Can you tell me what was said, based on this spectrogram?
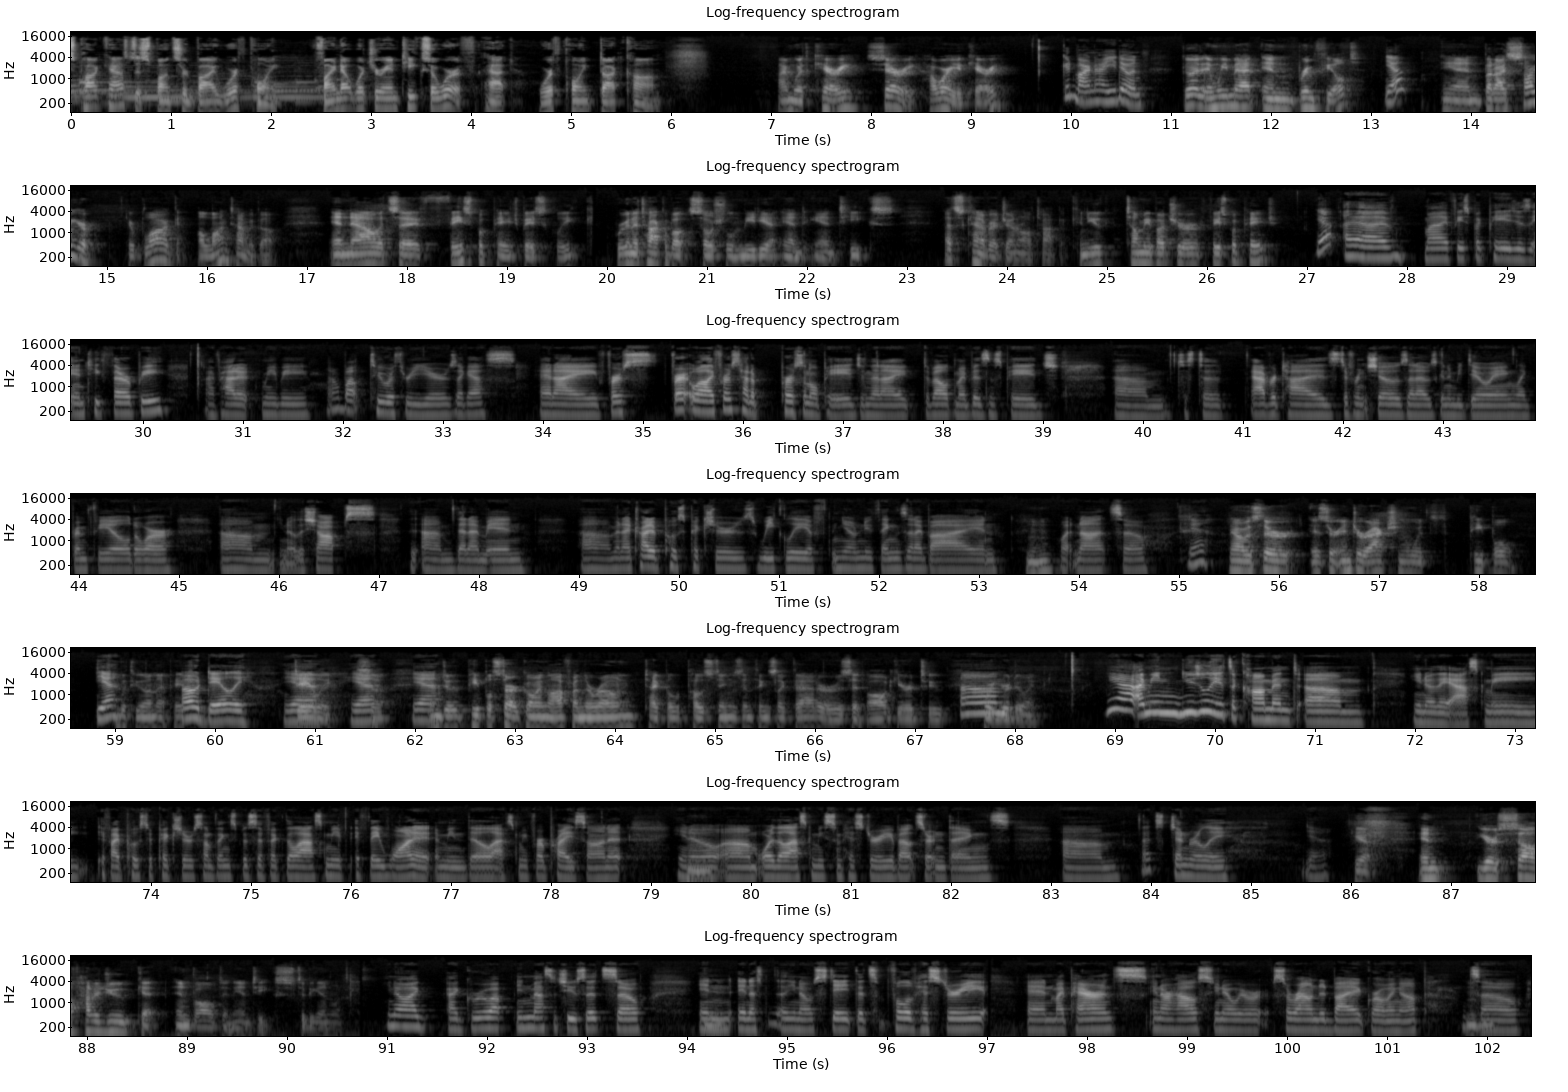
This podcast is sponsored by WorthPoint. Find out what your antiques are worth at worthpoint.com. I'm with Carrie Sari. How are you, Carrie? Good, Martin. How are you doing? Good. And we met in Brimfield. Yeah. And but I saw your your blog a long time ago, and now it's a Facebook page basically. We're going to talk about social media and antiques. That's kind of our general topic. Can you tell me about your Facebook page? Yeah. I, have my Facebook page is Antique Therapy. I've had it maybe oh, about two or three years, I guess. And I first, well, I first had a personal page, and then I developed my business page um, just to advertise different shows that I was going to be doing, like Brimfield or um, you know the shops um, that I'm in. Um, and I try to post pictures weekly of you know new things that I buy and mm-hmm. whatnot. So yeah. Now, is there is there interaction with people? Yeah. With you on that page? Oh, daily. Yeah. Daily. Yeah. So, yeah. And do people start going off on their own type of postings and things like that, or is it all geared to um, what you're doing? Yeah, I mean, usually it's a comment. Um, you know, they ask me if I post a picture of something specific. They'll ask me if, if they want it. I mean, they'll ask me for a price on it. You know, mm-hmm. um, or they'll ask me some history about certain things. Um, that's generally, yeah. Yeah, and yourself, how did you get involved in antiques to begin with? You know, I I grew up in Massachusetts, so in mm. in a you know state that's full of history and my parents in our house, you know, we were surrounded by it growing up. Mm-hmm. So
